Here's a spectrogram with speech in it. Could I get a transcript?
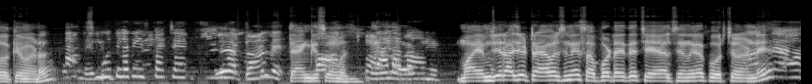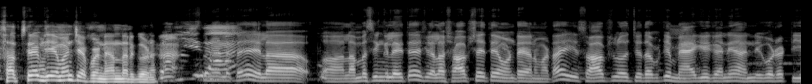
Okay madam. Thank you so much మా ఎంజీ రాజు ట్రావెల్స్ని సపోర్ట్ అయితే చేయాల్సిందిగా కూర్చోండి సబ్స్క్రైబ్ చేయమని చెప్పండి అందరికి కూడా. ఇలా లంబసింగులు అయితే ఇలా షాప్స్ అయితే ఉంటాయి అనమాట ఈ షాప్స్లో వచ్చేటప్పటికి మ్యాగీ కానీ అన్ని కూడా టీ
